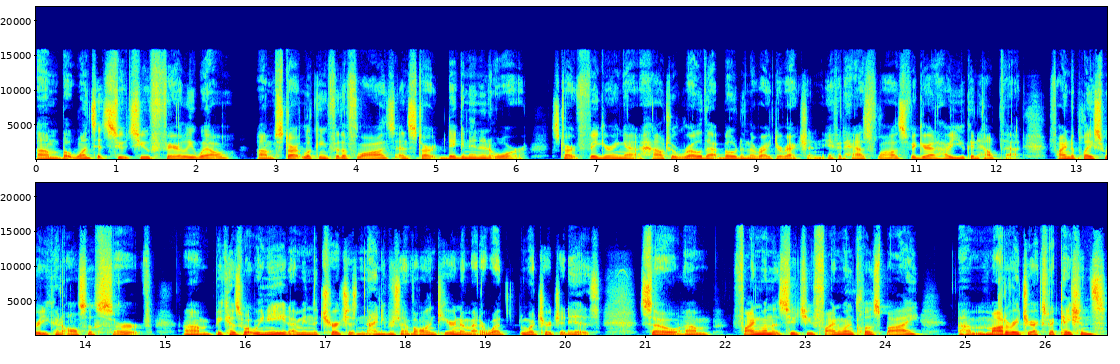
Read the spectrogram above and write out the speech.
Um, but once it suits you fairly well, um, start looking for the flaws and start digging in an oar. Start figuring out how to row that boat in the right direction. If it has flaws, figure out how you can help that. Find a place where you can also serve. Um, because what we need, I mean, the church is 90% volunteer, no matter what, what church it is. So um, find one that suits you, find one close by, um, moderate your expectations.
